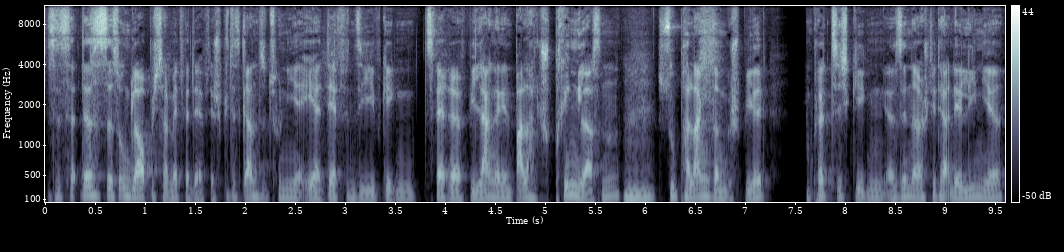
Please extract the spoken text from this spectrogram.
das ist, das ist das Unglaubliche an Medvedev. Der spielt das ganze Turnier eher defensiv gegen Zverev, wie lange er den Ball hat springen lassen, Mhm. super langsam gespielt. Und plötzlich gegen äh, Sinner steht er an der Linie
